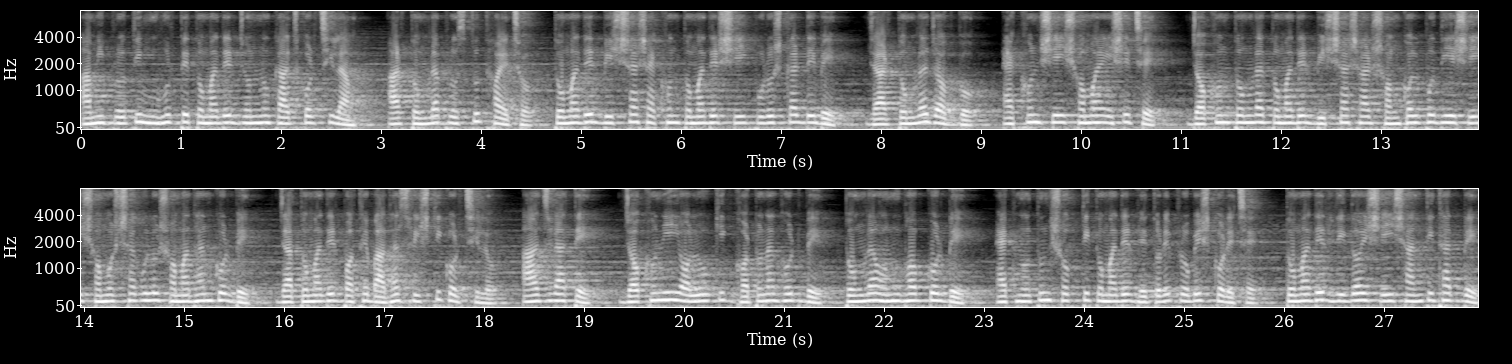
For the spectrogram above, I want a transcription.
আমি প্রতি মুহূর্তে তোমাদের জন্য কাজ করছিলাম, আর তোমরা প্রস্তুত হয়েছ। তোমাদের বিশ্বাস এখন তোমাদের সেই পুরস্কার দেবে, যার তোমরা যজ্ঞ। এখন সেই সময় এসেছে যখন তোমরা তোমাদের বিশ্বাস আর সংকল্প দিয়ে সেই সমস্যাগুলো সমাধান করবে, যা তোমাদের পথে বাধা সৃষ্টি করছিল, আজ রাতে, যখন এই অলৌকিক ঘটনা ঘটবে, তোমরা অনুভব করবে, এক নতুন শক্তি তোমাদের ভেতরে প্রবেশ করেছে, তোমাদের হৃদয় সেই শান্তি থাকবে,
